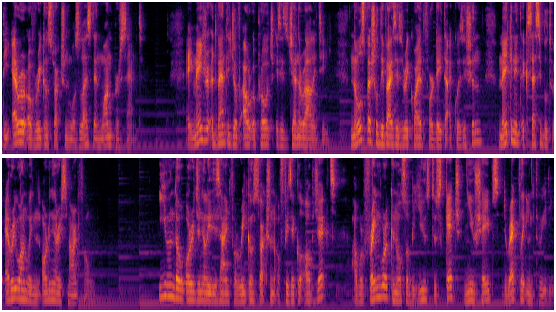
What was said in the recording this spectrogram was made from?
The error of reconstruction was less than 1%. A major advantage of our approach is its generality. No special device is required for data acquisition, making it accessible to everyone with an ordinary smartphone. Even though originally designed for reconstruction of physical objects, our framework can also be used to sketch new shapes directly in 3D.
